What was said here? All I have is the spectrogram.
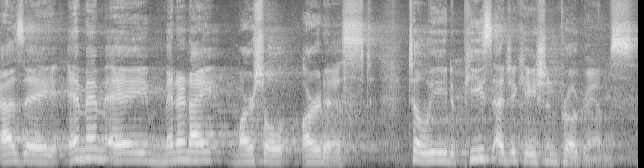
as a MMA Mennonite martial artist to lead peace education programs.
